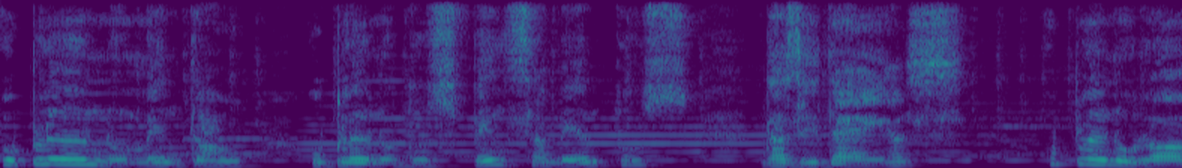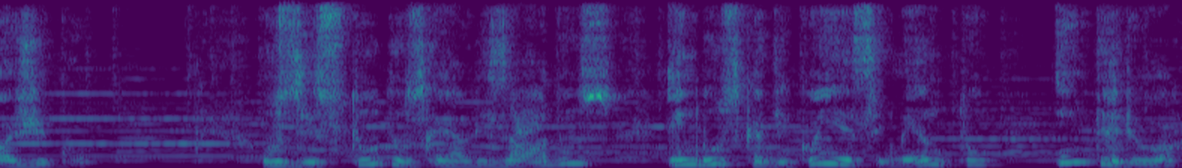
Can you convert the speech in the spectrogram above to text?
o plano mental, o plano dos pensamentos, das ideias, o plano lógico, os estudos realizados em busca de conhecimento interior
